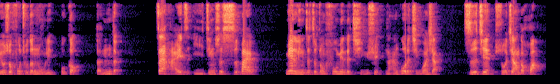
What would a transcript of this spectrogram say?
比如说付出的努力不够等等，在孩子已经是失败了，面临着这种负面的情绪、难过的情况下，直接说这样的话，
